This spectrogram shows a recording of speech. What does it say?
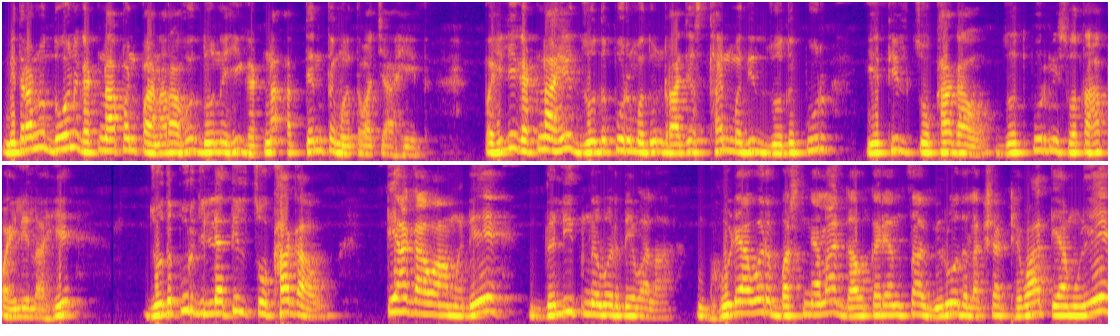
मित्रांनो दोन घटना आपण पाहणार आहोत. दोनही घटना अत्यंत महत्त्वाच्या आहेत. पहिली घटना आहे जोधपूरमधून राजस्थानमधील जोधपूर येथील चोखा गाव जोधपूर मी स्वतः पाहिलेलं आहे. जोधपूर जिल्ह्यातील चोखा गाव त्या गावामध्ये दलित नवरदेवाला घोड्यावर बसण्याला गावकऱ्यांचा विरोध लक्षात ठेवा. त्यामुळे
